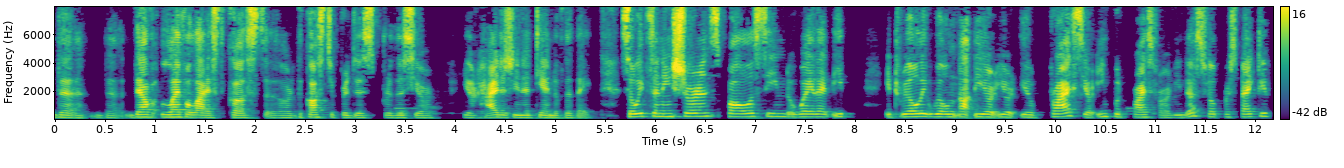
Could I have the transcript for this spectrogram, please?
the, the, the levelized cost or the cost to produce, produce your, your hydrogen at the end of the day. So it's an insurance policy in the way that it it really will not your, your your price your input price for an industrial perspective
